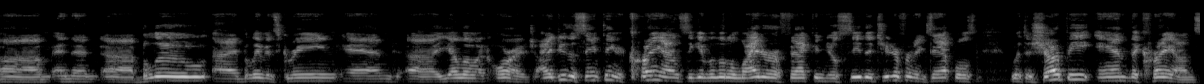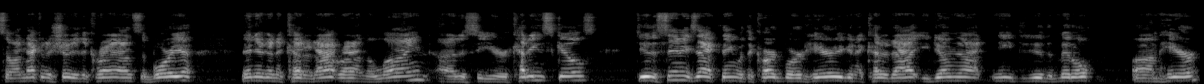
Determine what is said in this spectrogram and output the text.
um, and then uh, blue, I believe it's green, and uh, yellow and orange. I do the same thing with crayons to give a little lighter effect, and you'll see the two different examples with the Sharpie and the crayons. So I'm not going to show you the crayons to bore you. Then you're going to cut it out right on the line uh, to see your cutting skills. Do the same exact thing with the cardboard here. You're going to cut it out. You do not need to do the middle um, here.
